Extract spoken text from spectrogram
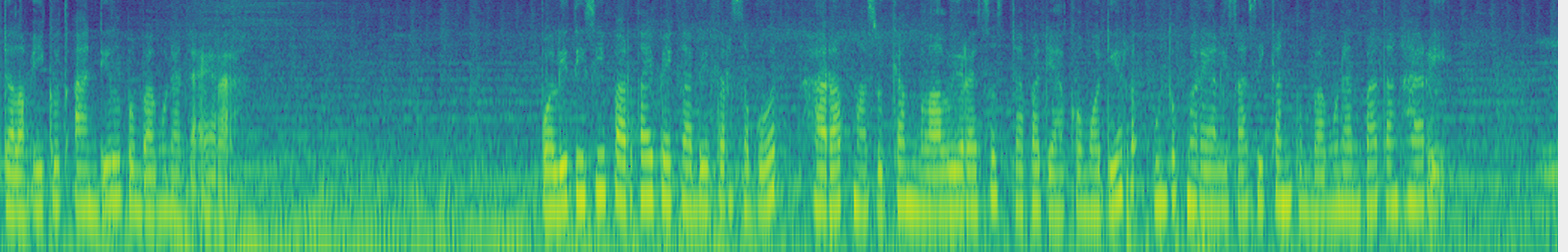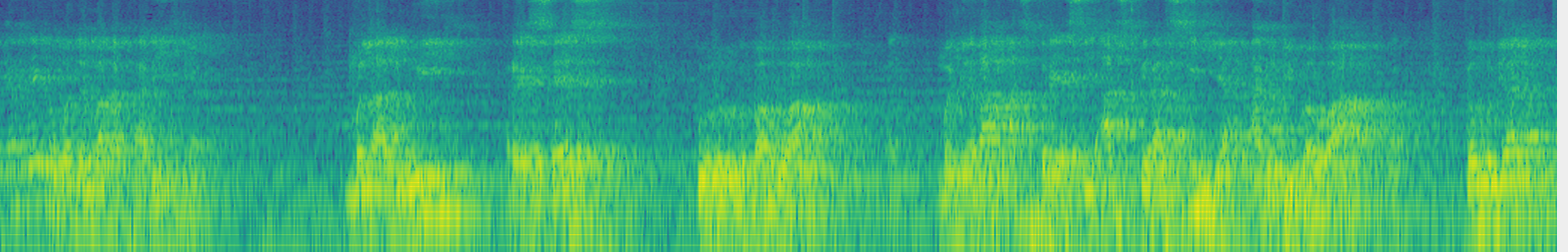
dalam ikut andil pembangunan daerah. Politisi partai PKB tersebut harap masukan melalui reses dapat diakomodir untuk merealisasikan pembangunan Batanghari. DPRD Kabupaten Batanghari ya, melalui reses turun ke bawah menyerap aspirasi-aspirasi yang ada di bawah kemudian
